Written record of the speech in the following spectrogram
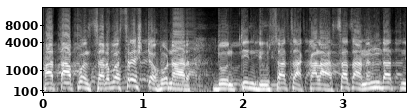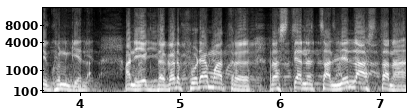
आता आपण सर्वश्रेष्ठ होणार. दोन तीन दिवसाचा काळ असाच आनंदात निघून गेला. आणि एक दगडफोड्या मात्र रस्त्यानं चाललेला असताना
